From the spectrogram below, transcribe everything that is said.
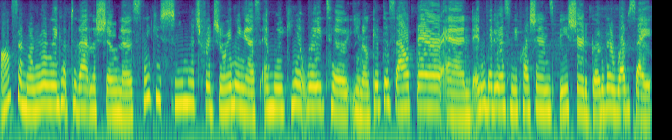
awesome. Well, we'll link up to that in the show notes. Thank you so much for joining us, and we can't wait to you know get this out there. And anybody who has any questions, be sure to go to their website,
